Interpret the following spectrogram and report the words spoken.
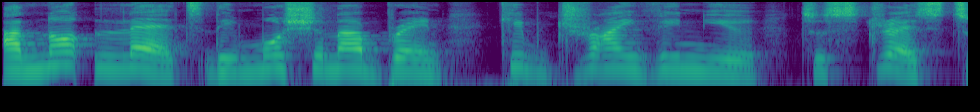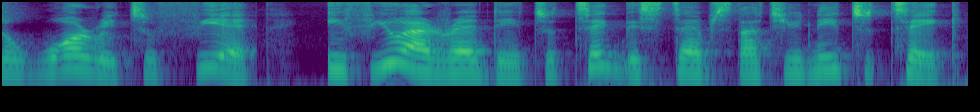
and not let the emotional brain keep driving you to stress, to worry, to fear. If you are ready to take the steps that you need to take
